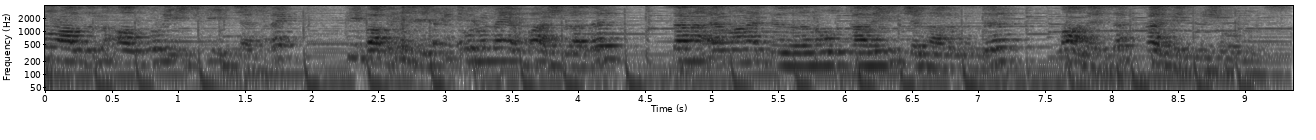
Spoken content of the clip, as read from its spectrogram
onun altında alkolü içki içersek, bir bakmışsın ki kurumaya başladı. Sana emanet edilen o tarihi çınarımızı maalesef kaybetmiş oluruz.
